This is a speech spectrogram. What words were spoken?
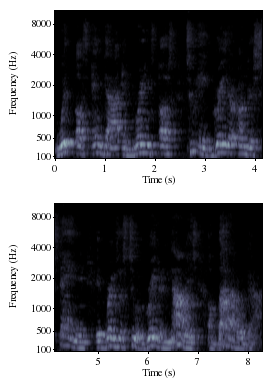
with us and God and brings us to a greater understanding. It brings us to a greater knowledge about our God.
